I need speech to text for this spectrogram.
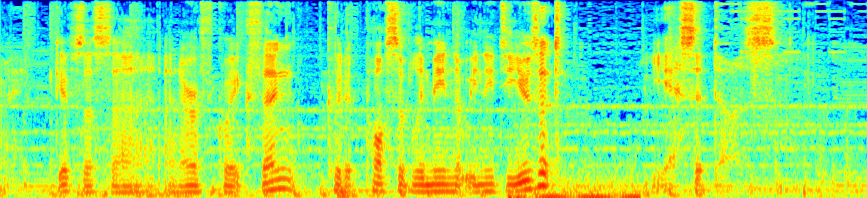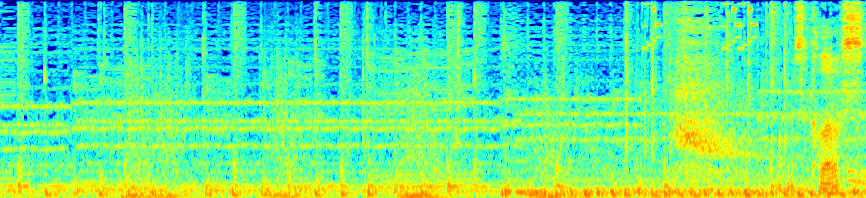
Right, gives us a, an earthquake thing. Could it possibly mean that we need to use it? Yes, it does. That was close.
